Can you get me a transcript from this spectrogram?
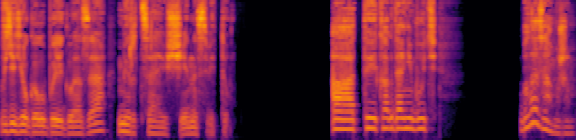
в ее голубые глаза, мерцающие на свету. «А ты когда-нибудь была замужем?»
